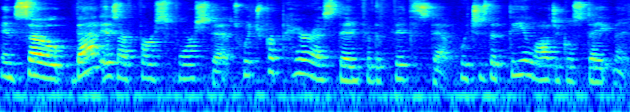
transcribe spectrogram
And so that is our first four steps, which prepare us then for the fifth step, which is the theological statement.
